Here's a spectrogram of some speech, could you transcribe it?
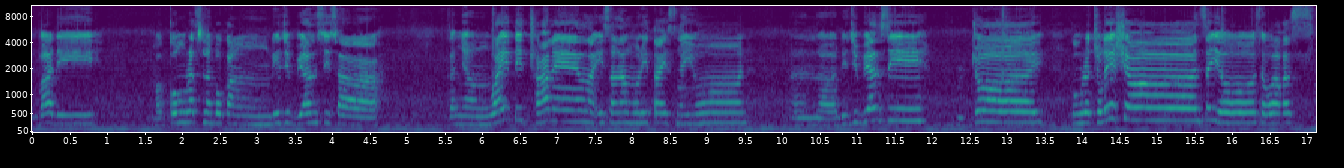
everybody. Mag-congrats lang ko kang DJ Biancy sa kanyang YT channel na isa nang monetize ngayon. And uh, DJ Biancy, Joy, congratulations sa iyo sa wakas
